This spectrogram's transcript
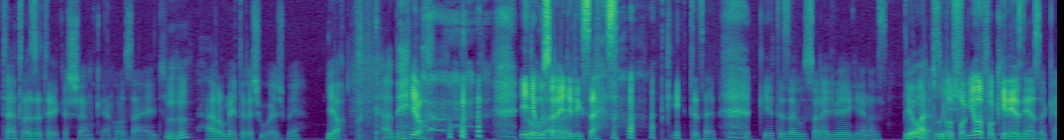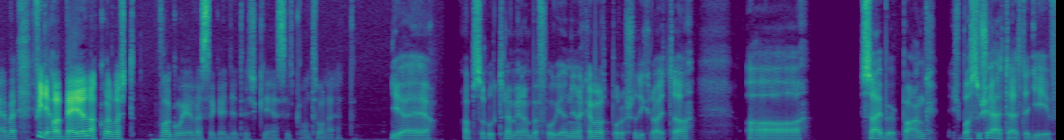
Tehát vezetékesen kell hozzá egy Uh-huh. 3 méteres USB. Kb. Jó. Így a Próbáld 21. század, 2000, 2021 végén az Jó, hát lesz. jól, fog, jól fog kinézni ez a kábel. Figyelj, ha bejön, akkor most magóért veszek egyet, és kész egy kontrollert. Ja, ja, ja. Abszolút, remélem be fog jönni. Nekem ott porosodik rajta a Cyberpunk, és basszus eltelt egy év.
